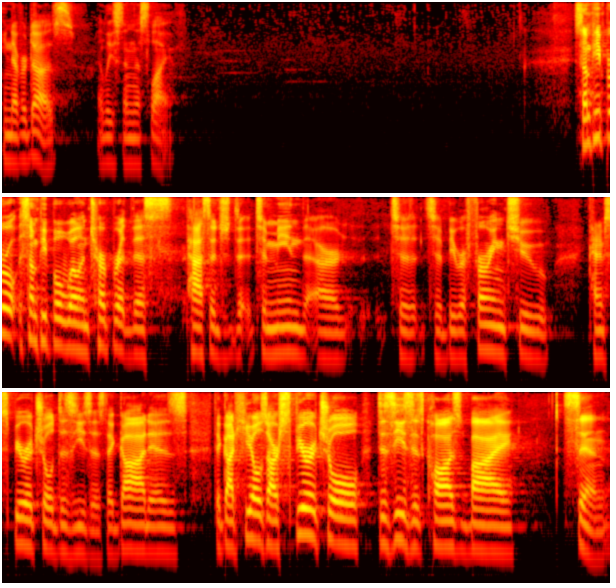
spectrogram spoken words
he never does, at least in this life. Some people, some people will interpret this passage to mean, or to, to be referring to kind of spiritual diseases, that God is, that God heals our spiritual diseases caused by sin.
